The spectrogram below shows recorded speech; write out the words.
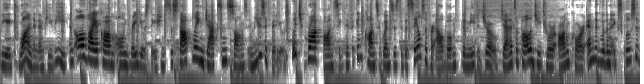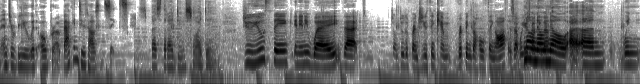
VH1 and MTV, and all Viacom owned radio stations to stop playing Jackson's songs and music videos, which brought on significant consequences to the sales of her album, Damita Jo. Janet's apology tour Encore ended with an exclusive interview with Oprah back in 2006. It's best that I do, so I did. Do you think in any way that don't do the French. Do you think him ripping the whole thing off? Is that what you're no, talking no, about? No, no, um, when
